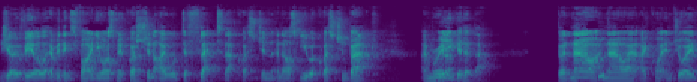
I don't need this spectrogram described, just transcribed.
Jovial. Everything's fine. You ask me a question. I will deflect that question and ask you a question back. I'm really yeah. good at that. But now, now I, I, quite enjoy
